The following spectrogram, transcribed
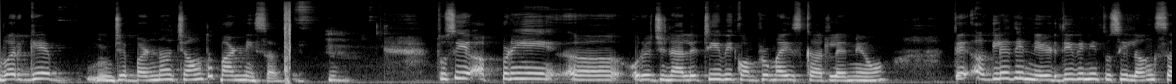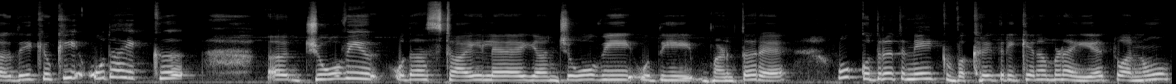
ਵਰਗੇ ਜੇ ਬਣਨਾ ਚਾਹੋ ਤਾਂ ਬਣ ਨਹੀਂ ਸਕਦੇ। ਤੁਸੀਂ ਆਪਣੀ ਓਰੀਜਨੈਲਿਟੀ ਵੀ ਕੰਪਰੋਮਾਈਜ਼ ਕਰ ਲੈਨੇ ਹੋ ਤੇ ਅਗਲੇ ਦੇ ਨੇੜ ਦੀ ਵੀ ਨਹੀਂ ਤੁਸੀਂ ਲੰਘ ਸਕਦੇ ਕਿਉਂਕਿ ਉਹਦਾ ਇੱਕ ਜੋ ਵੀ ਉਹਦਾ ਸਟਾਈਲ ਹੈ ਜਾਂ ਜੋ ਵੀ ਉਹਦੀ ਬਣਤਰ ਹੈ ਉਹ ਕੁਦਰਤ ਨੇ ਇੱਕ ਵੱਖਰੇ ਤਰੀਕੇ ਨਾਲ ਬਣਾਈ ਹੈ। ਤੁਹਾਨੂੰ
